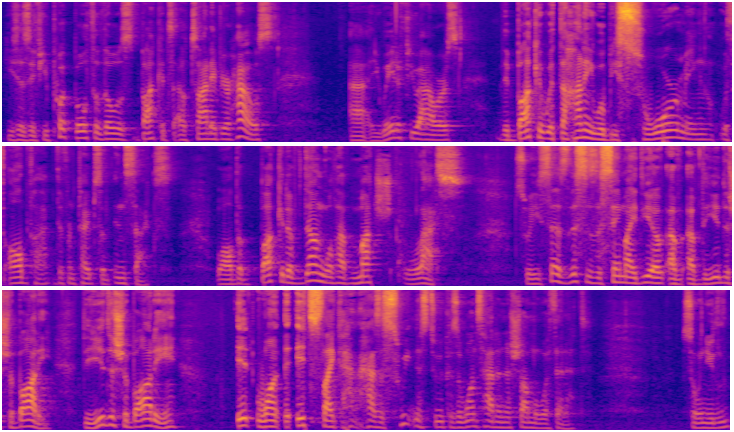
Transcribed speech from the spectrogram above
He says if you put both of those buckets outside of your house, uh, you wait a few hours, the bucket with the honey will be swarming with all different types of insects, while the bucket of dung will have much less. So he says this is the same idea of, of, of the Yiddish body. The Yiddish body, it want, it's like has a sweetness to it because it once had a neshama within it. So when you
